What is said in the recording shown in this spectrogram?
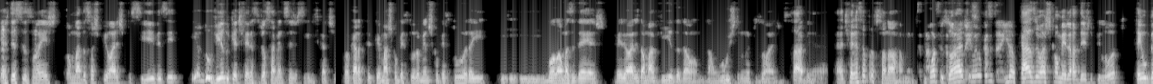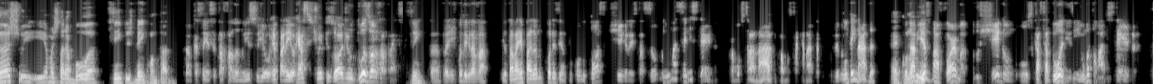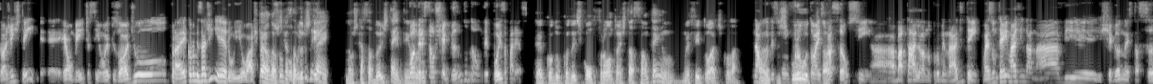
e as decisões tomadas são as piores possíveis e, e, eu duvido que a diferença de orçamento seja significativa. Para o cara ter, ter, mais cobertura ou menos cobertura e, e, bolar umas ideias melhores, dar uma vida, dar um, dar um lustre no episódio, sabe? É, a diferença é o profissional, realmente. Tá, um tá episódio, tá eu, no meu caso, eu acho que é o melhor desde o piloto. Tem o gancho e, e é uma história boa, simples, bem contada. Não, Castanha, você está falando isso e eu reparei, eu reassisti o episódio duas horas atrás. Sim. Tá, pra gente poder gravar. Eu estava reparando, por exemplo, quando o Tosk chega na estação, tem uma cena externa para mostrar a nave, para mostrar que a nave tá com problema, não tem nada. É. Da mesma forma, quando chegam os caçadores, em uma tomada externa. Então a gente tem é, é realmente assim um episódio para economizar dinheiro e eu acho que não, não, os caçadores têm. Não, os caçadores têm. tem quando o... eles estão chegando, não. Depois aparece. É, quando, quando eles confrontam a estação, tem um, um efeito ótico lá. Não, quando eles confrontam a estação, sim. A, a, batalha lá no Promenade tem. Mas não tem a imagem da nave chegando na estação.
